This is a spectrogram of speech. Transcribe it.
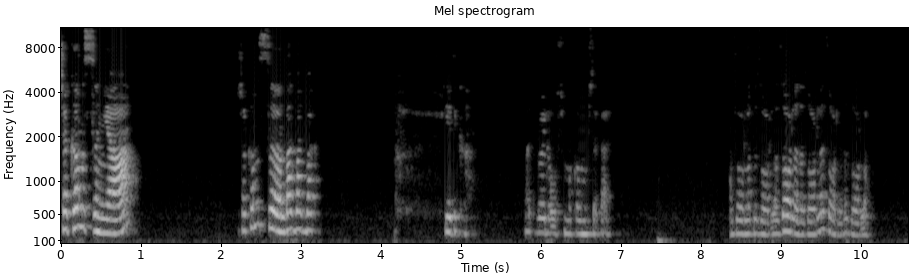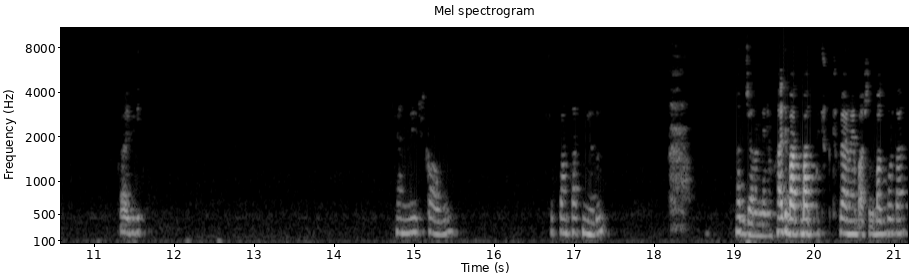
Şaka mısın ya? Şaka mısın? Bak bak bak. Yedik. Hadi böyle olsun bakalım bu sefer. Zorla da zorla, zorla da zorla, zorla da zorla. Haydi git. Kendime yüz kaldım. Çoktan takmıyordum. Hadi canım benim. Hadi bak bak küçük küçük vermeye başladı. Bak buradan.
